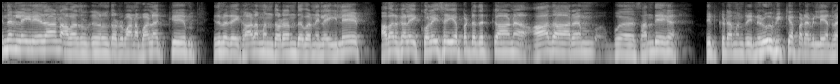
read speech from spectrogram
இந்த நிலையிலே தான் அவர்கள் தொடர்பான வழக்கு இதுவரை காலமும் தொடர்ந்த நிலையிலே அவர்களை கொலை செய்யப்பட்டதற்கான ஆதாரம் சந்தேகத்திற்கிடமின்றி நிரூபிக்கப்படவில்லை என்ற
